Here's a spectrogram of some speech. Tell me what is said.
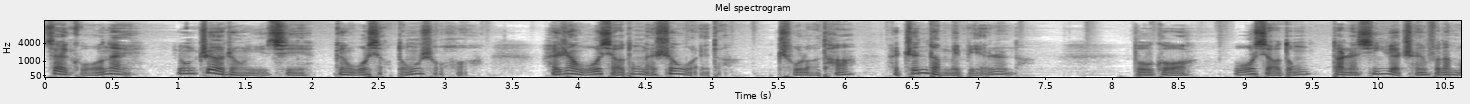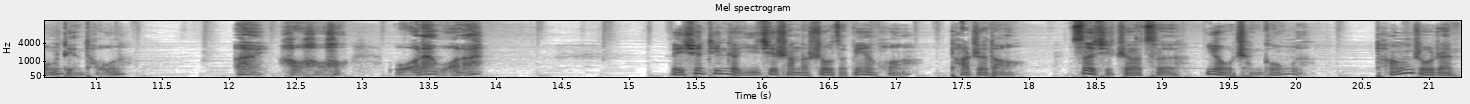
在国内用这种语气跟吴晓东说话，还让吴晓东来收尾的，除了他，还真的没别人呢。不过吴晓东当然心悦诚服的猛点头了：“哎，好好好，我来，我来。”李炫盯着仪器上的数字变化，他知道自己这次又成功了。唐主任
